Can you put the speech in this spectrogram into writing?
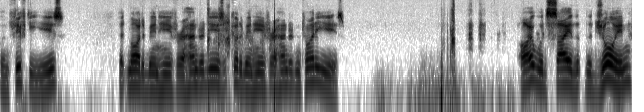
than 50 years. It might have been here for 100 years. It could have been here for 120 years. I would say that the join,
